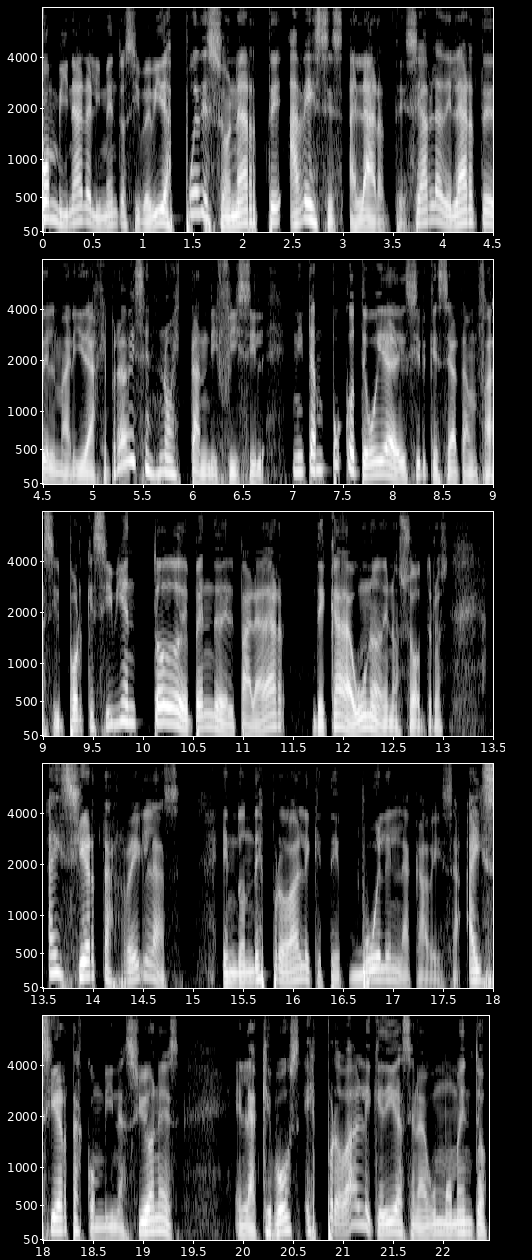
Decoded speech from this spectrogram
Combinar alimentos y bebidas puede sonarte a veces al arte. Se habla del arte del maridaje, pero a veces no es tan difícil, ni tampoco te voy a decir que sea tan fácil, porque si bien todo depende del paladar de cada uno de nosotros, hay ciertas reglas en donde es probable que te vuelen la cabeza. Hay ciertas combinaciones en las que vos es probable que digas en algún momento,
